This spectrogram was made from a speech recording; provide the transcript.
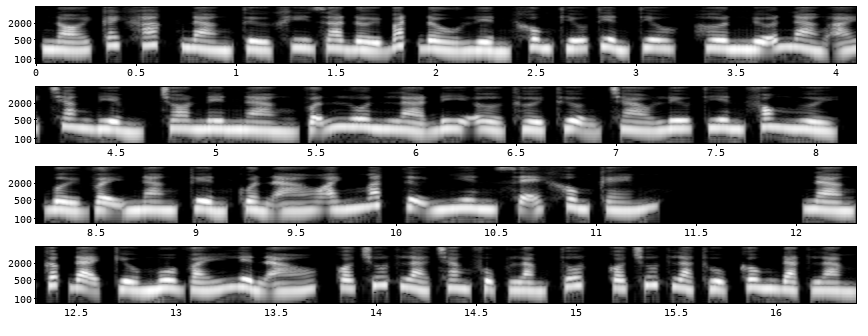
nói cách khác nàng từ khi ra đời bắt đầu liền không thiếu tiền tiêu, hơn nữa nàng ái trang điểm cho nên nàng vẫn luôn là đi ở thời thượng trào lưu tiên phong người, bởi vậy nàng tuyển quần áo ánh mắt tự nhiên sẽ không kém. Nàng cấp đại kiều mua váy liền áo, có chút là trang phục làm tốt, có chút là thủ công đặt làm,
